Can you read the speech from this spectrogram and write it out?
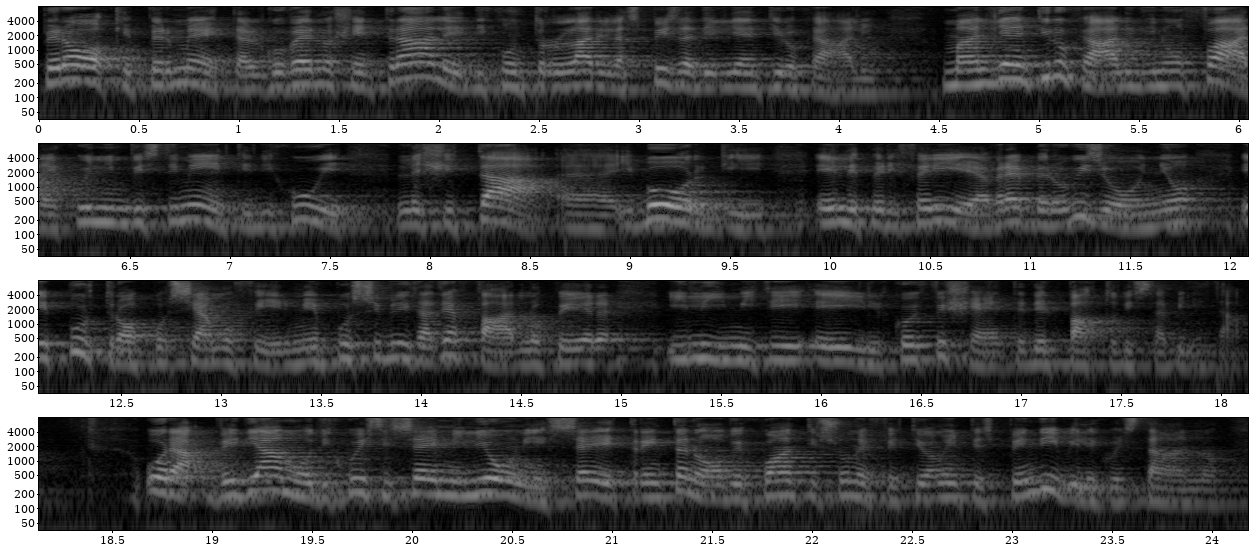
però che permette al governo centrale di controllare la spesa degli enti locali ma agli enti locali di non fare quegli investimenti di cui le città, eh, i borghi e le periferie avrebbero bisogno e purtroppo siamo fermi, impossibilitati a farlo per i limiti e il coefficiente del patto di stabilità. Ora vediamo di questi 6 milioni e 6,39 quanti sono effettivamente spendibili quest'anno.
